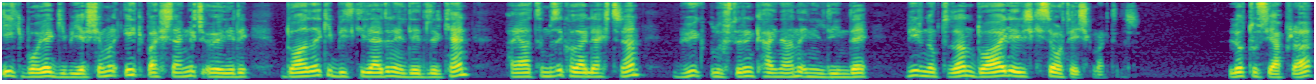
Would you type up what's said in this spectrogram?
ilk boya gibi yaşamın ilk başlangıç öğeleri doğadaki bitkilerden elde edilirken hayatımızı kolaylaştıran büyük buluşların kaynağına inildiğinde bir noktadan doğayla ilişkisi ortaya çıkmaktadır. Lotus yaprağı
